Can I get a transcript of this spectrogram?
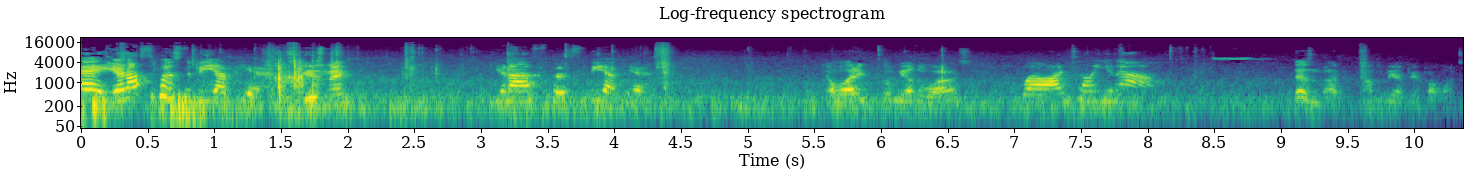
Hey, you're not supposed to be up here. Excuse me? You're not supposed to be up here. Nobody told me otherwise. Well, I'm telling you now. Doesn't matter. I'm gonna be up here if I want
